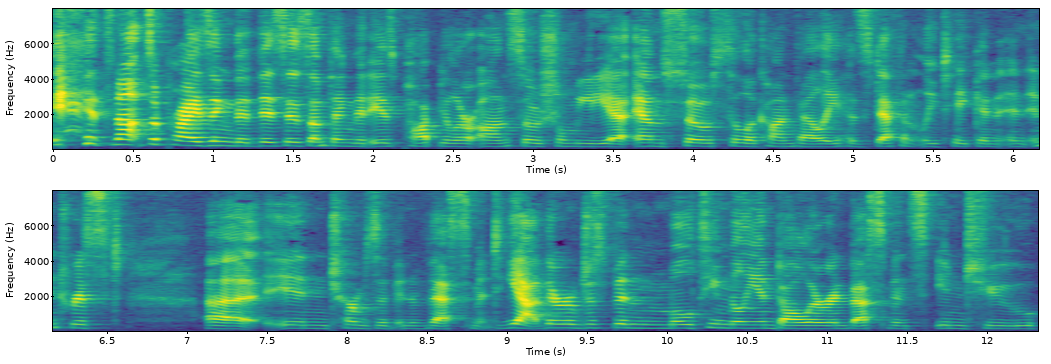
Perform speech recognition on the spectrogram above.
it's not surprising that this is something that is popular on social media, and so Silicon Valley has definitely taken an interest uh, in terms of investment. Yeah, there have just been multi million dollar investments into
